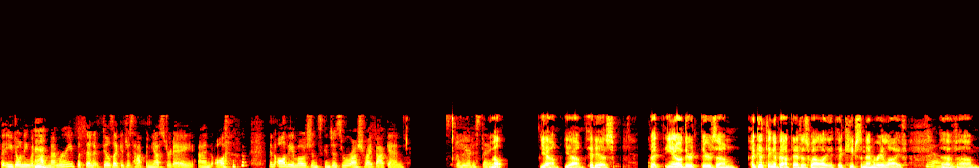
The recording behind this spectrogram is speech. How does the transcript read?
that you don't even have memory, but then it feels like it just happened yesterday and all and all the emotions can just rush right back in. It's the weirdest thing. Well, yeah, yeah, it is. But you know, there there's um a good thing about that as well. It, it keeps the memory alive yeah. of um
